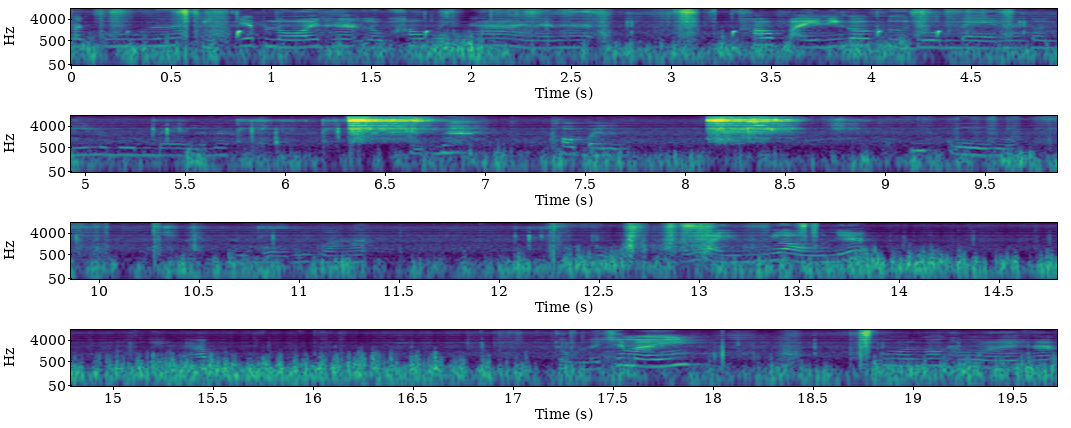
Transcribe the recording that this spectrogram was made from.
ประตูนะฮะปิดเรียบร้อยนะฮะ เราเข้าไม่ได้แล้วนะฮะ เข้าไปนี่ก็คือโดนแบนนะ ตอนนี้เราโดนแบนแล้วนะไม่ได้เข้าไปเลยผู้โกงอะเดี๋ยวออกดีกว่าฮะ อะไรของเราเนี่ยโอเคครับ จบเลยใช่ไหมซึ่งเราต้องทำไงฮะ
